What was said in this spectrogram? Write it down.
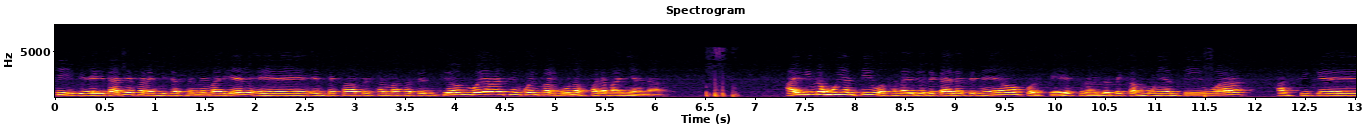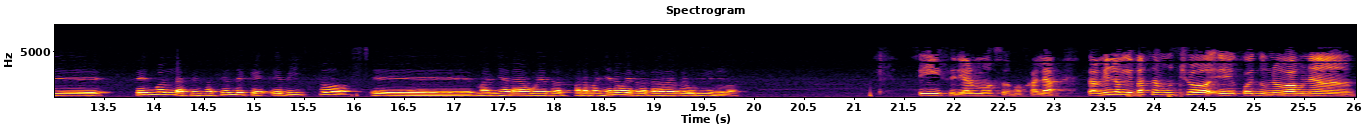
Sí, eh, gracias a la invitación de Mariel he empezado a prestar más atención. Voy a ver si encuentro algunos para mañana. Hay libros muy antiguos en la biblioteca del Ateneo, porque es una biblioteca muy antigua, así que tengo la sensación de que he visto, eh, mañana voy a para mañana voy a tratar de reunirlos. Sí, sería hermoso, ojalá. También lo que pasa mucho eh, cuando uno va a una,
